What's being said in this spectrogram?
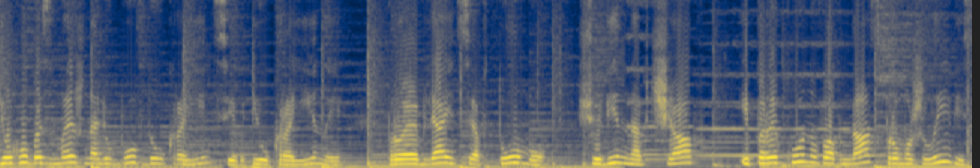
Його безмежна любов до українців і України проявляється в тому, що він навчав і переконував нас про можливість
